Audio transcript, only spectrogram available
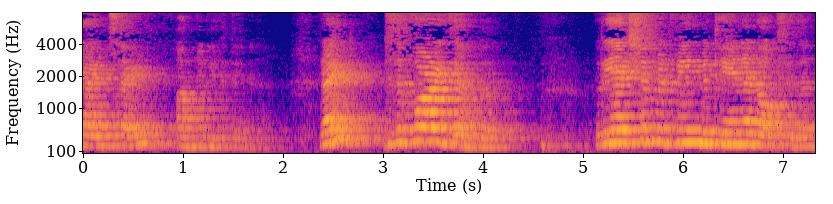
राइट right साइड आपने लिख देना है राइट जैसे for example reaction between methane and oxygen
